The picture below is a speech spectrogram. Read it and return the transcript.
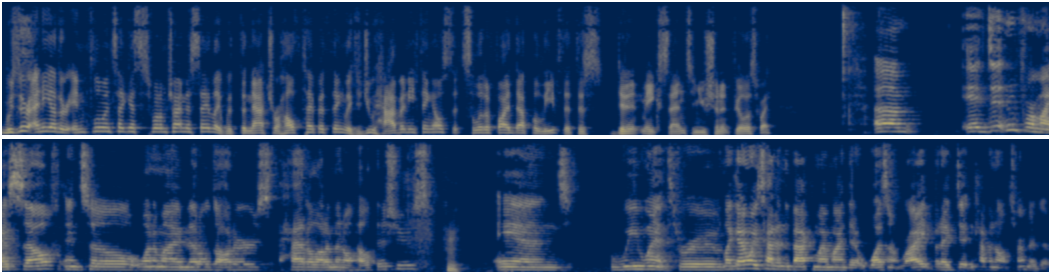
was there any other influence i guess is what i'm trying to say? Like with the natural health type of thing? Like did you have anything else that solidified that belief that this didn't make sense and you shouldn't feel this way? Um it didn't for myself until one of my middle daughters had a lot of mental health issues. Hmm. and we went through like i always had in the back of my mind that it wasn't right but i didn't have an alternative.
